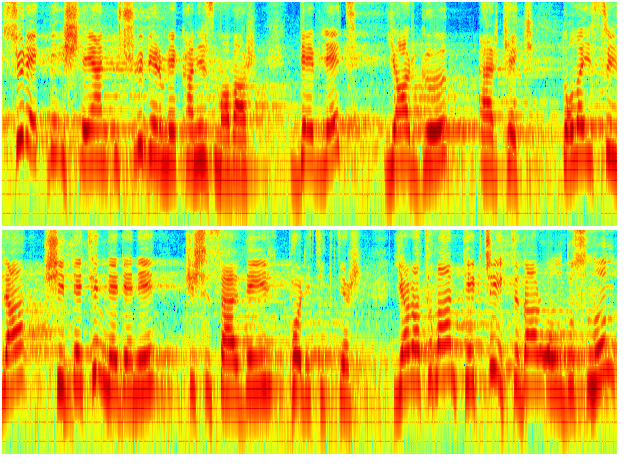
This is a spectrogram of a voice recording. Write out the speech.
sürekli işleyen üçlü bir mekanizma var. Devlet, yargı, erkek. Dolayısıyla şiddetin nedeni kişisel değil politiktir. Yaratılan tekçi iktidar olgusunun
